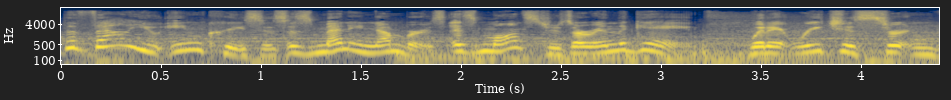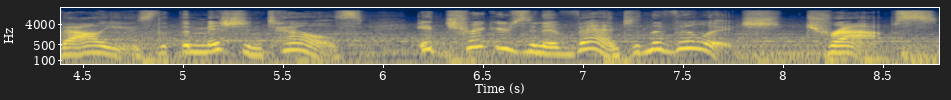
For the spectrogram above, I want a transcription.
the value increases as many numbers as monsters are in the game. When it reaches certain values that the mission tells, it triggers an event in the village. Traps.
